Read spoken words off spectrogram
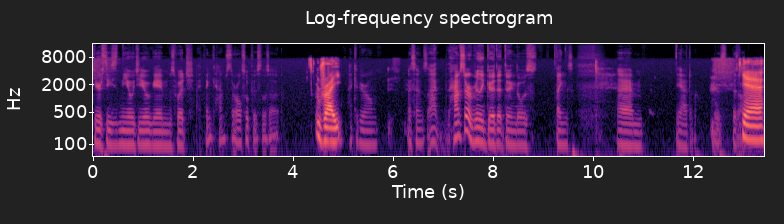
Here's these Neo Geo games, which I think Hamster also puts those out. Right. I could be wrong. That sounds. I, Hamster are really good at doing those things. Um, yeah, I don't know. It's. Yeah.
